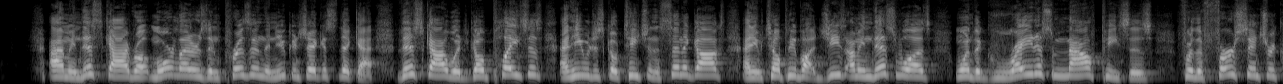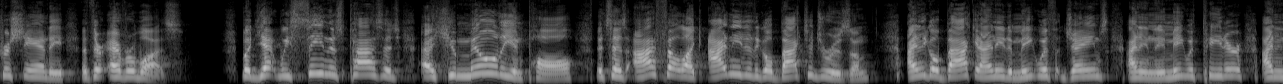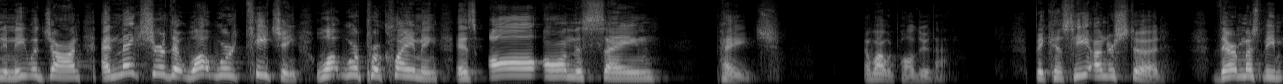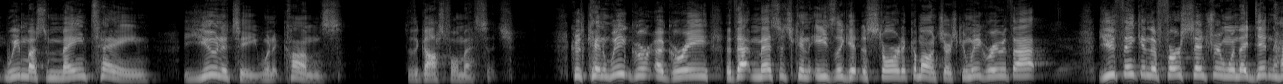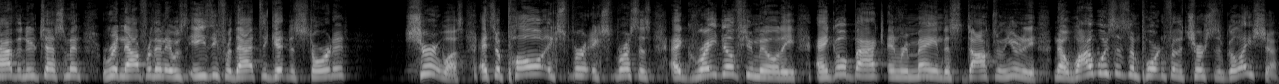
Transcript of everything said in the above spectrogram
I mean, this guy wrote more letters in prison than you can shake a stick at. This guy would go places and he would just go teach in the synagogues and he would tell people about Jesus. I mean, this was one of the greatest mouthpieces for the first century Christianity that there ever was. But yet, we see in this passage a humility in Paul that says, I felt like I needed to go back to Jerusalem. I need to go back and I need to meet with James. I need to meet with Peter. I need to meet with John and make sure that what we're teaching, what we're proclaiming, is all on the same page. And why would Paul do that? Because he understood there must be, we must maintain unity when it comes to the gospel message. Because can we gr- agree that that message can easily get distorted? Come on, church, can we agree with that? Do You think in the first century when they didn't have the New Testament written out for them, it was easy for that to get distorted? Sure, it was. And so Paul exp- expresses a great deal of humility and go back and remain this doctrinal unity. Now, why was this important for the churches of Galatia?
